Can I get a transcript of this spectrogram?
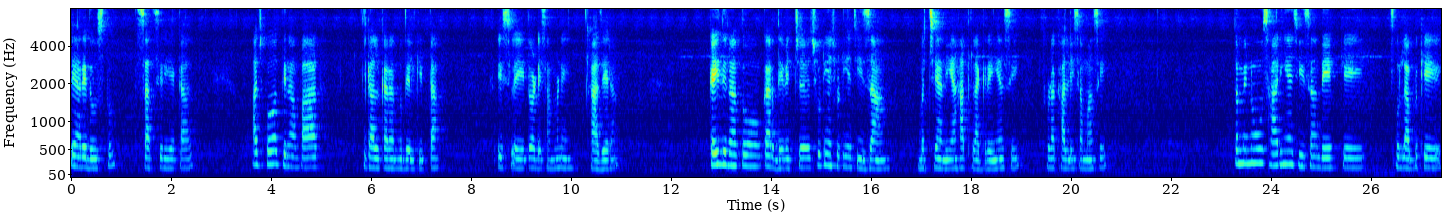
ਪਿਆਰੇ ਦੋਸਤੋ ਸਤਿ ਸ੍ਰੀ ਅਕਾਲ ਅੱਜ ਬਹੁਤ ਦਿਨਾਂ ਬਾਅਦ ਗੱਲ ਕਰਨ ਨੂੰ ਦਿਲ ਕੀਤਾ ਇਸ ਲਈ ਤੁਹਾਡੇ ਸਾਹਮਣੇ ਹਾਜ਼ਰ ਹਾਂ ਕਈ ਦਿਨਾਂ ਤੋਂ ਘਰ ਦੇ ਵਿੱਚ ਛੋਟੀਆਂ-ਛੋਟੀਆਂ ਚੀਜ਼ਾਂ ਬੱਚਿਆਂ ਦੀਆਂ ਹੱਥ ਲੱਗ ਰਹੀਆਂ ਸੀ ਥੋੜਾ ਖਾਲੀ ਸਮਾਂ ਸੀ ਤਾਂ ਮੈਨੂੰ ਸਾਰੀਆਂ ਚੀਜ਼ਾਂ ਦੇਖ ਕੇ ਉਹ ਲੱਭ ਕੇ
